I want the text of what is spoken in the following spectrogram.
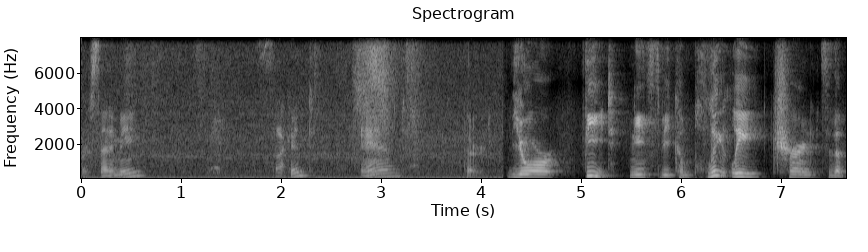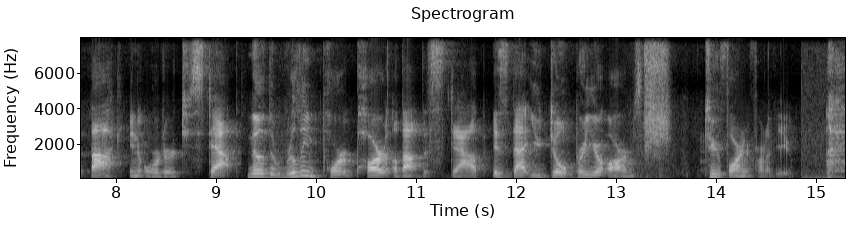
First enemy, second, and third. Your feet needs to be completely turned to the back in order to stab. Now the really important part about the stab is that you don't bring your arms too far in front of you.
